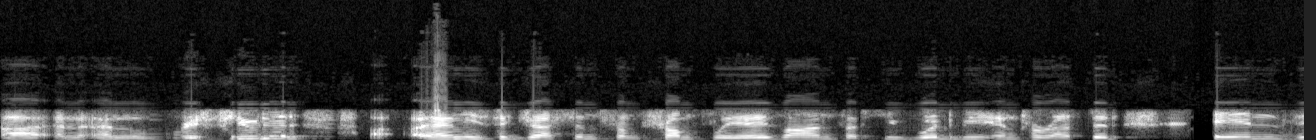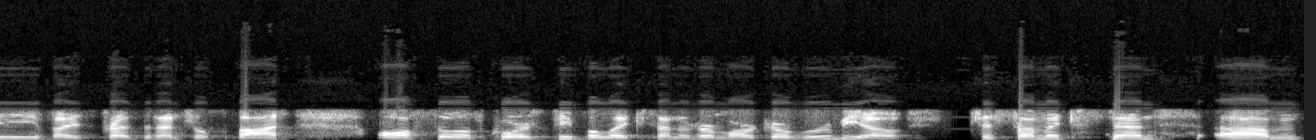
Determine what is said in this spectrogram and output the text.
uh, and, and, refuted uh, any suggestions from Trump's liaisons that he would be interested in the vice presidential spot. Also, of course, people like Senator Marco Rubio, to some extent, um,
